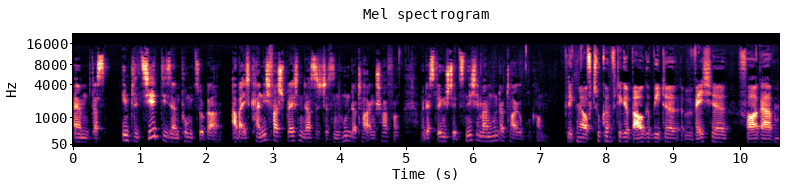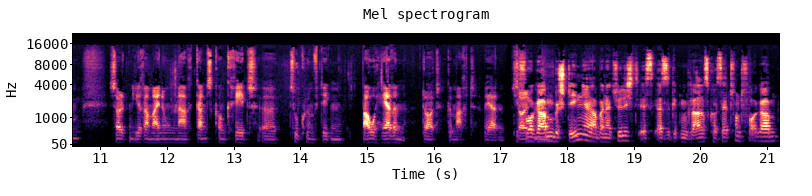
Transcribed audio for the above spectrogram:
Ähm, das impliziert diesen Punkt sogar. Aber ich kann nicht versprechen, dass ich das in 100 Tagen schaffe. Und deswegen steht es nicht in meinem 100-Tage-Programm. Blicken wir auf zukünftige Baugebiete. Welche Vorgaben sollten Ihrer Meinung nach ganz konkret äh, zukünftigen Bauherren dort gemacht werden? Die sollten Vorgaben bestehen ja, aber natürlich, ist, also es gibt ein klares Korsett von Vorgaben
